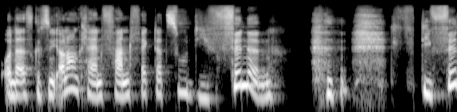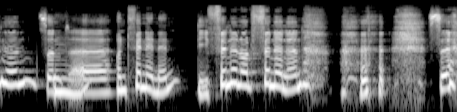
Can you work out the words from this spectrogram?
Und da gibt es nämlich auch noch einen kleinen Fun-Fact dazu. Die Finnen die Finnen sind mhm. äh, und Finninnen. Die Finnen und Finninnen sind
